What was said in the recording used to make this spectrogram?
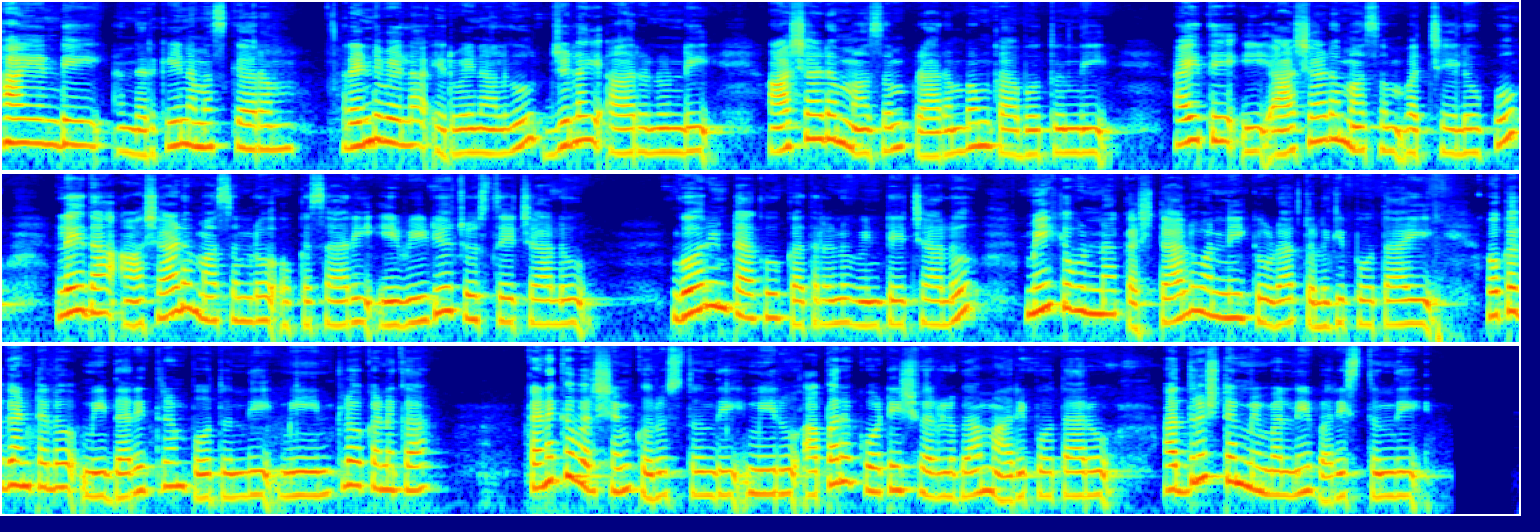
Hi అండి అందరికీ నమస్కారం. రెండు వేల ఇరవై నాలుగు జూలై ఆరు నుండి ఆషాఢం మాసం ప్రారంభం కాబోతుంది. అయితే ఈ ఆషాఢ మాసం వచ్చేలోపు లేదా ఆషాఢ మాసంలో ఒకసారి ఈ వీడియో చూస్తే చాలు. గోరింటాకు కథలను వింటే చాలు. మీకు ఉన్న కష్టాలు అన్నీ కూడా తొలగిపోతాయి. ఒక గంటలో మీ దరిద్రం పోతుంది మీ ఇంట్లో కనుక. కనక వర్షం కురుస్తుంది మీరు అపర కోటీశ్వరులుగా మారిపోతారు. అదృష్టం మిమ్మల్ని వరిస్తుంది.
